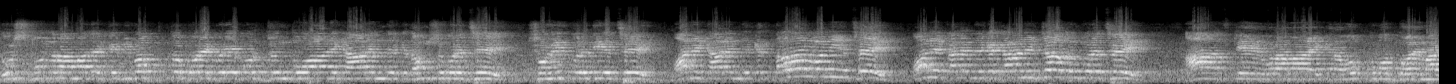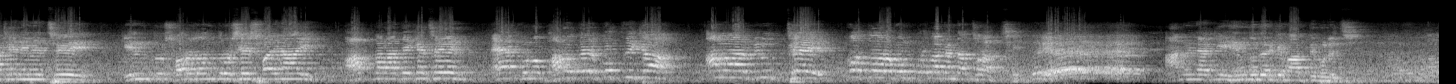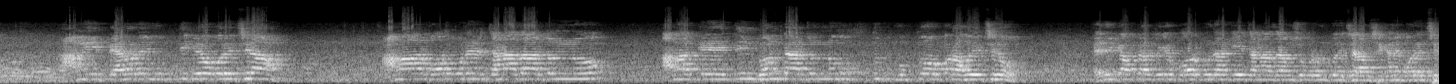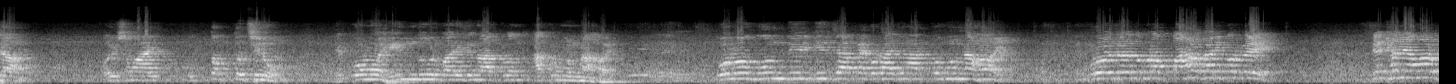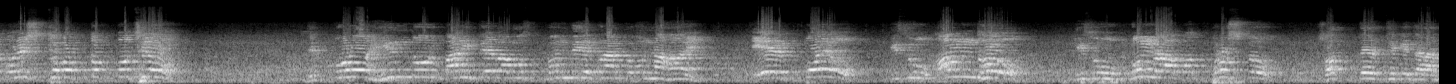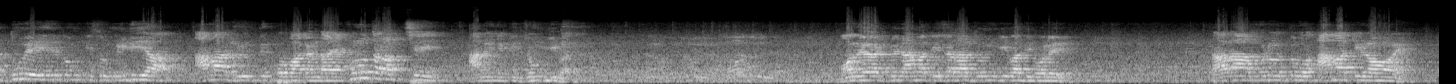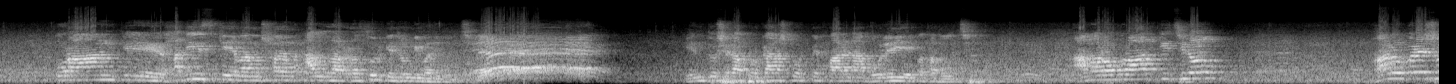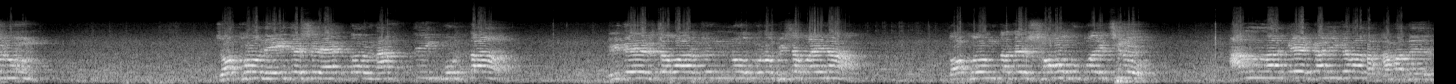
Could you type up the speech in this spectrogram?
দুশ্মনরা আমাদেরকে বিভক্ত করে করে পর্যন্ত অনেক আলেমদেরকে ধ্বংস করেছে, শহীদ করে দিয়েছে, অনেক আলেমদেরকে দালাল বানিয়েছে, অনেক আলেমদেরকে কারা নির্যাতন করেছে। আজকে ওলামায়ে কেরাম ঐক্যবদ্ধ হয়ে মাঠে নেমেছে, কিন্তু ষড়যন্ত্র শেষ হয় নাই। আপনারা দেখেছেন, এখনও ভারতের পত্রিকা আমার বিরুদ্ধে কত রকম প্রোপাগান্ডা ছড়াচ্ছে। আমি নাকি হিন্দুদেরকে মারতে বলেছি। আমি প্যারোলে মুক্তি পেয়েও বলেছিলাম, আমার বড় বোনের জানাজার জন্য আমাকে তিন ঘণ্টার জন্য মুক্ত করা হয়েছিল। হেলিকপ্টার থেকে বরগুনা গিয়ে জানাজা অংশগ্রহণ করেছিলাম, সেখানে বলেছিলাম ওই সময় উত্তপ্ত ছিল যে কোনো হিন্দুর বাড়ি যেন আক্রমণ না হয়। কোন মন্দির, গির্জা, প্যাগোডায় যেন আক্রমণ না হয়। প্রয়োজনে তোমরা পাহারাদারি করবে। যেখানে আমার বলিষ্ঠ বক্তব্য ছিল যে কোন হিন্দুর বাড়িতে বা মন্দিরে কোন আক্রমণ না হয়। এরপরেও কিছু অন্ধ কিছু গুমরা ভ্রষ্ট সত্যের থেকে যারা দূরে এরকম কিছু মিডিয়া আমার বিরুদ্ধে প্রভাকাণ্ডা এখনও চালাচ্ছে আমি নাকি জঙ্গিবাদী। মনে রাখবেন আমাকে যারা জঙ্গিবাদী বলে তারা মূলত আমাকে নয় কোরআনকে হাদিসকে এবং স্বয়ং আল্লাহর রসুলকে জঙ্গিবাদী বলছে। কিন্তু সেটা প্রকাশ করতে পারে না বলেই এই কথা বলছে। আমার অপরাধ কি ছিল? ভালো করে শুনুন। যখন এই দেশের একদল নাস্তিক মূর্তা বিদেশ যাওয়ার জন্য কোনো ভিসা পায় না, তখন তাদের সহজ উপায় ছিল আল্লাহকে গালি আমাদের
